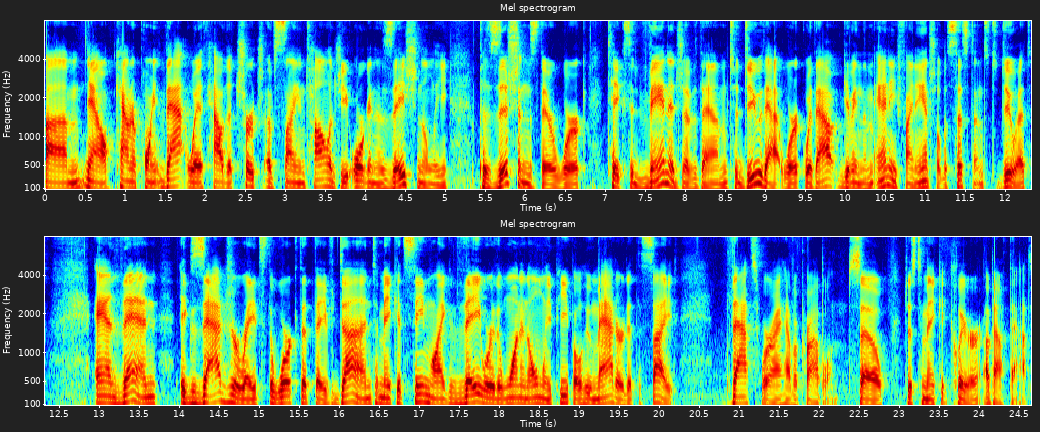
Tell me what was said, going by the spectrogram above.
Um, now, counterpoint that with how the Church of Scientology organizationally positions their work, takes advantage of them to do that work without giving them any financial assistance to do it, and then exaggerates the work that they've done to make it seem like they were the one and only people who mattered at the site. That's where I have a problem. So, just to make it clear about that.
